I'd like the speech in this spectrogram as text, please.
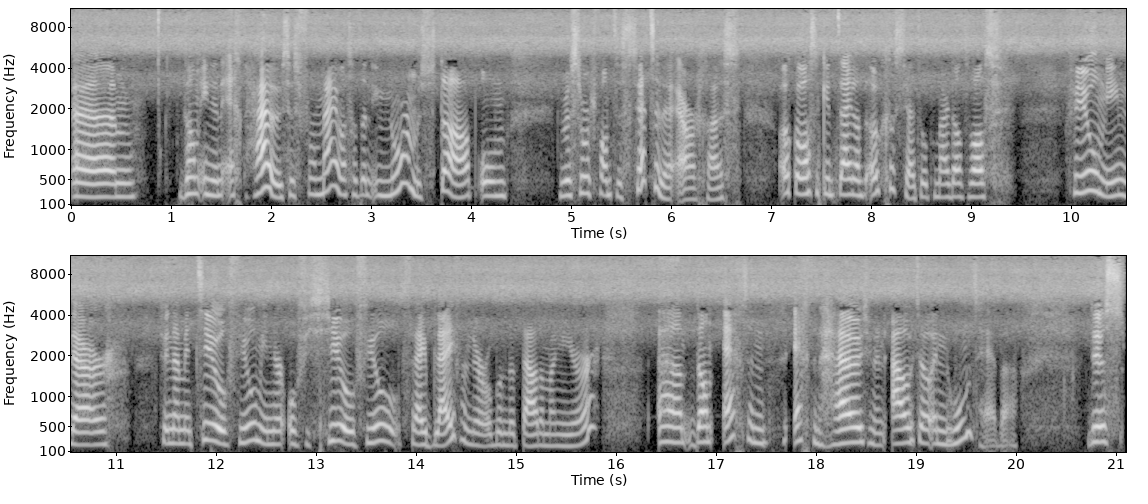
Ehm, dan in een echt huis. Dus voor mij was dat een enorme stap om me een soort van te settelen ergens. Ook al was ik in Thailand ook gesetteld, maar dat was veel minder fundamenteel, veel minder officieel, veel vrijblijvender op een bepaalde manier. Ehm, dan echt een, echt een huis en een auto en een hond hebben. Dus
